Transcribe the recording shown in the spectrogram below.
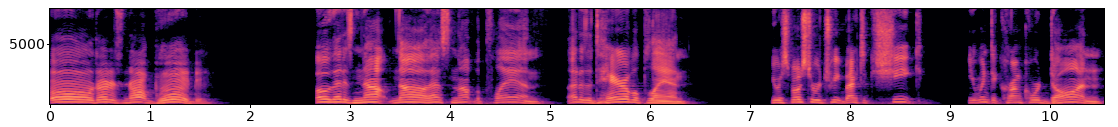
Oh, that is not good. Oh, that is not, no, that's not the plan. That is a terrible plan. You were supposed to retreat back to Kashyyyk. You went to Concord Dawn.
